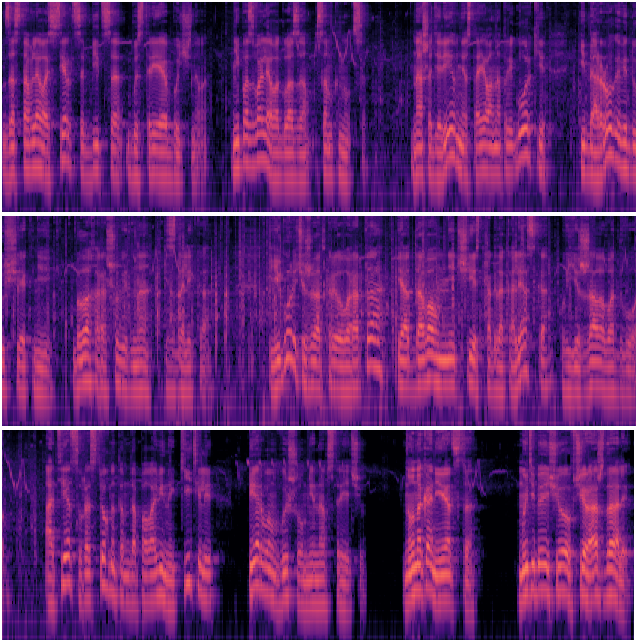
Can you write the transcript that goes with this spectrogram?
заставляла сердце биться быстрее обычного, не позволяла глазам сомкнуться. Наша деревня стояла на пригорке, и дорога, ведущая к ней, была хорошо видна издалека. Егорыч уже открыл ворота и отдавал мне честь, когда коляска въезжала во двор. Отец в расстегнутом до половины кителе первым вышел мне навстречу. «Ну, наконец-то! Мы тебя еще вчера ждали!»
